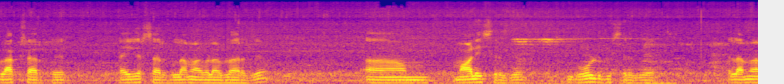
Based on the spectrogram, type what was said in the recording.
black shark tiger shark எல்லாமே அவைலபிளாக இருக்குது மாலிஸ் இருக்குது கோல்டு பீஸ் இருக்குது எல்லாமே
